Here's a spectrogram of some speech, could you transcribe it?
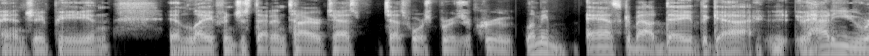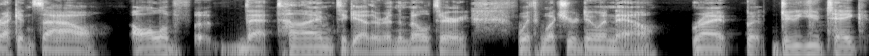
and JP and and Leif and just that entire task task force bruiser crew. Let me ask about Dave, the guy. How do you reconcile all of that time together in the military with what you're doing now? Right. But do you take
